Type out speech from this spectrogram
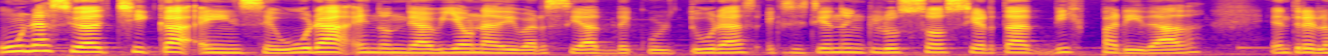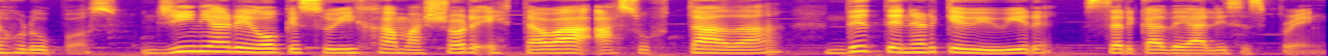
una ciudad chica e insegura en donde había una diversidad de culturas, existiendo incluso cierta disparidad entre los grupos. Ginny agregó que su hija mayor estaba asustada de tener que vivir cerca de Alice Spring.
